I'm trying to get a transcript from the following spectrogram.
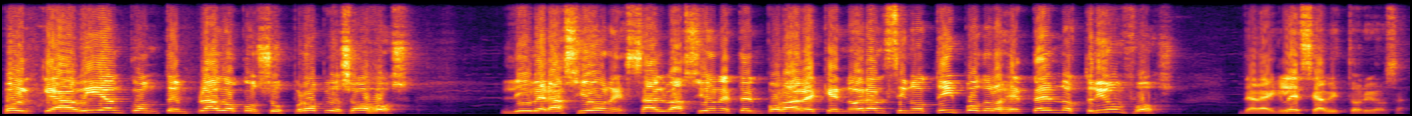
porque habían contemplado con sus propios ojos liberaciones, salvaciones temporales que no eran sino tipo de los eternos triunfos de la iglesia victoriosa.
